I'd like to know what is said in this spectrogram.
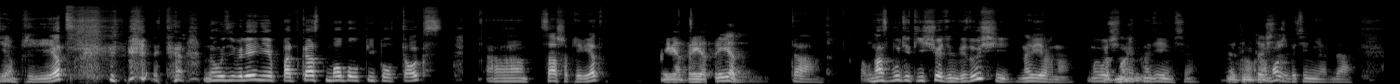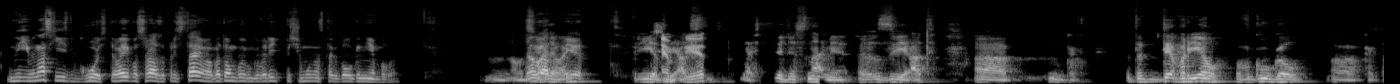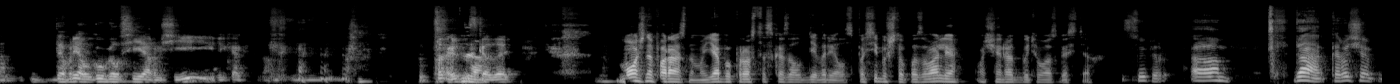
Всем привет! Это, на удивление, подкаст Mobile People Talks. А, Саша, привет! Привет, привет, привет! Да. У нас будет еще один ведущий, наверное. Мы очень Возможно. надеемся. Это не а, точно. может быть и нет, да. Ну и у нас есть гость. Давай его сразу представим, а потом будем говорить, почему нас так долго не было. Ну, давай, Звят, давай. привет. Привет, Всем Звят. привет. Да, сегодня с нами э, Звят. А, ну, как, это Деврел в Google, а, как там, DevRel Google всея Руси, или как это там правильно сказать. Можно по-разному. Я бы просто сказал DevRel. Спасибо, что позвали. Очень рад быть у вас в гостях. Супер. Да, короче,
